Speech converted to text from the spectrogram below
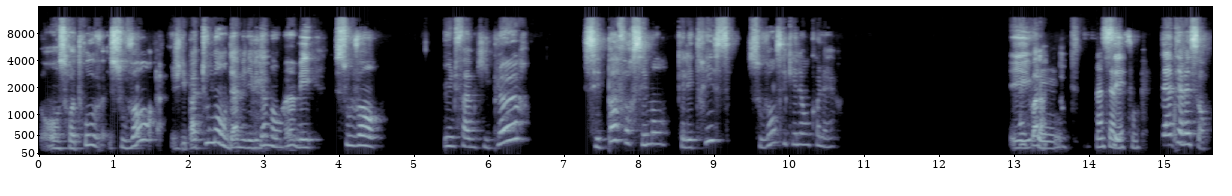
on se retrouve souvent, je dis pas tout le monde, hein, bien évidemment, hein, mais souvent une femme qui pleure c'est pas forcément qu'elle est triste, souvent c'est qu'elle est en colère. Ah, Et voilà, c'est c'est intéressant. c'est intéressant.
